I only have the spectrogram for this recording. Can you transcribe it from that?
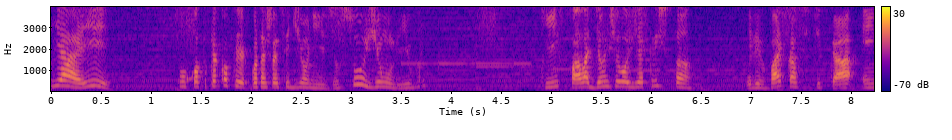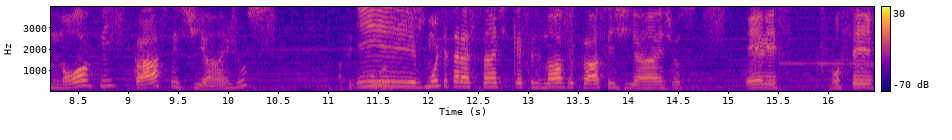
E aí, por conta, que acontece esse Dionísio? Surgiu um livro que fala de angelologia cristã. Ele vai classificar em nove classes de anjos. E muito interessante que esses nove classes de anjos, eles você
